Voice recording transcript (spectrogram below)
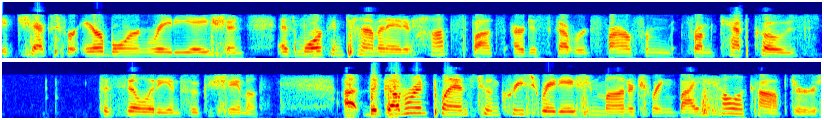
it checks for airborne radiation as more contaminated hotspots are discovered far from, from TEPCO's facility in Fukushima. Uh, the government plans to increase radiation monitoring by helicopters,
